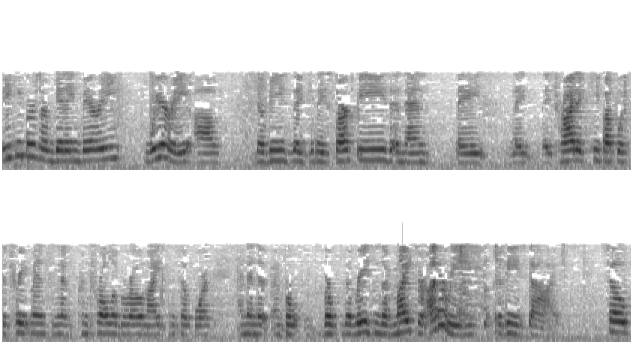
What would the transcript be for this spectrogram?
Beekeepers are getting very weary of their bees. They they start bees and then they they they try to keep up with the treatments and the control of varroa mites and so forth. And then the and for, for the reasons of mites or other reasons, the bees die. So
